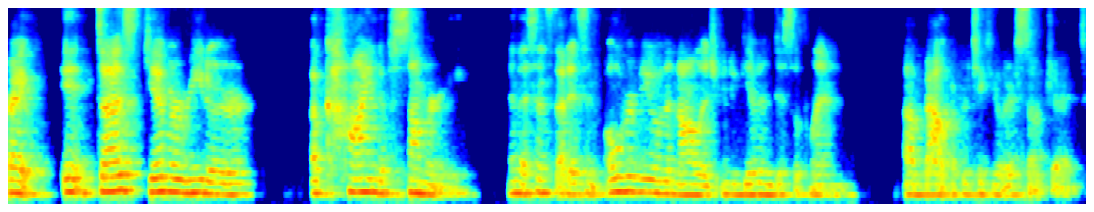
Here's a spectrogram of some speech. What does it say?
right? It does give a reader a kind of summary in the sense that it's an overview of the knowledge in a given discipline about a particular subject.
